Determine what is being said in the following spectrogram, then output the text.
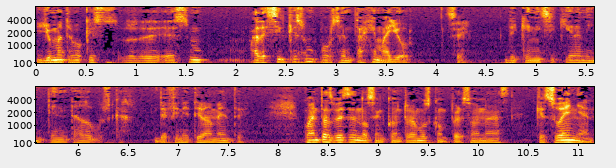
Y yo me atrevo que es, es a decir que es un porcentaje mayor sí. De que ni siquiera han intentado buscar. Definitivamente. ¿Cuántas veces nos encontramos con personas que sueñan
